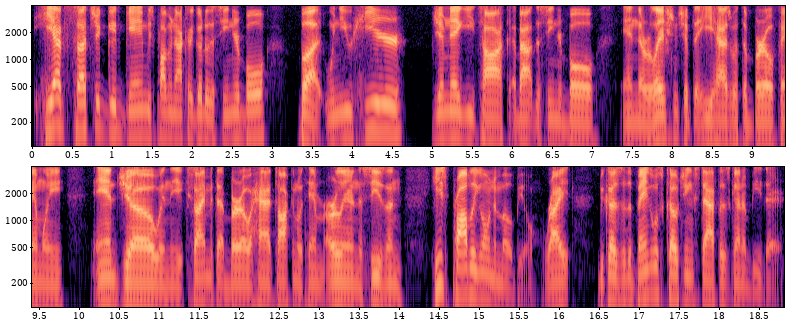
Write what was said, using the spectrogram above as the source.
he had such a good game, he's probably not going to go to the Senior Bowl. But when you hear Jim Nagy talk about the Senior Bowl and the relationship that he has with the Burrow family and Joe and the excitement that Burrow had talking with him earlier in the season, he's probably going to Mobile, right? Because the Bengals coaching staff is going to be there.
